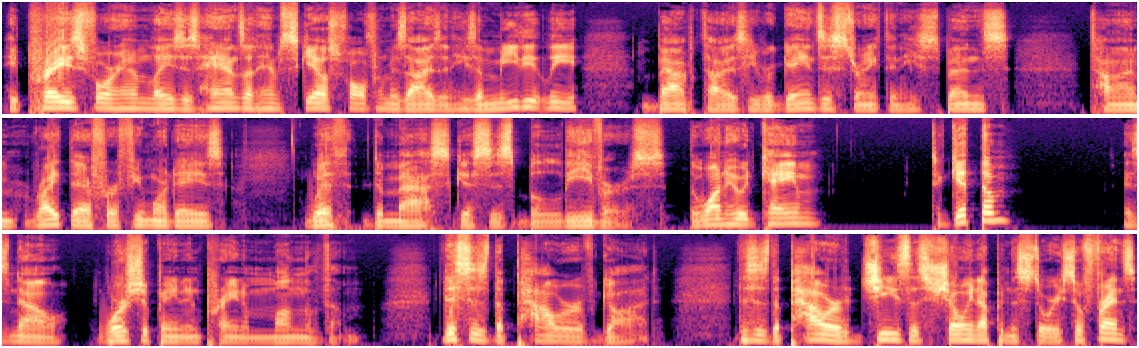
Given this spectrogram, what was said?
he prays for him, lays his hands on him, scales fall from his eyes, and he's immediately baptized. He regains his strength and he spends time right there for a few more days with Damascus's believers. The one who had came to get them is now worshiping and praying among them. This is the power of God. This is the power of Jesus showing up in the story. So, friends,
